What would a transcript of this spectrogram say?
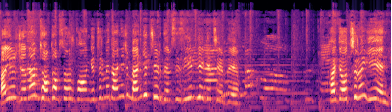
Hayır canım tam tam sahur falan götürmedi anneciğim ben getirdim. Siz yiyin diye getirdim. Hadi oturun yiyin.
